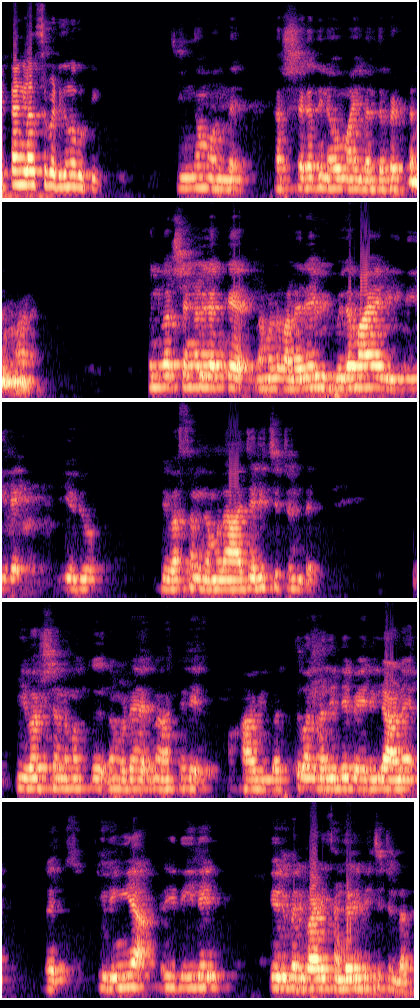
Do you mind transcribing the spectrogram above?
എട്ടാം ക്ലാസ് പഠിക്കുന്ന കുട്ടി. ചിങ്ങം ഒന്ന്. കർഷക ദിനവുമായി ബന്ധപ്പെട്ടതുമാണ്. മുൻവർഷങ്ങളിലൊക്കെ നമ്മൾ വളരെ വിപുലമായ രീതിയിൽ ഈ ഒരു ദിവസം നമ്മൾ ആചരിച്ചിട്ടുണ്ട്. ഈ വർഷം നമുക്ക് നമ്മുടെ നാട്ടിൽ മഹാവിപത്ത് വന്നതിന്റെ പേരിലാണ് ചുരുങ്ങിയ രീതിയിൽ ഈ ഒരു പരിപാടി സംഘടിപ്പിച്ചിട്ടുള്ളത്.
